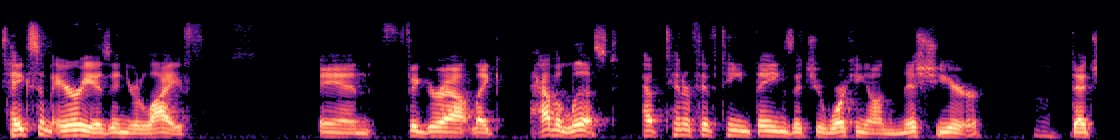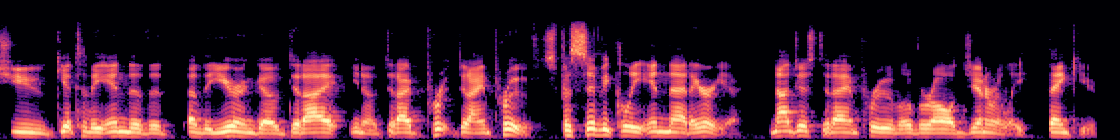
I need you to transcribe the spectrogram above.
take some areas in your life and figure out like have a list. Have 10 or 15 things that you're working on this year hmm. that you get to the end of the of the year and go, did I, you know, did I did I improve specifically in that area? Not just did I improve overall generally. Thank you.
